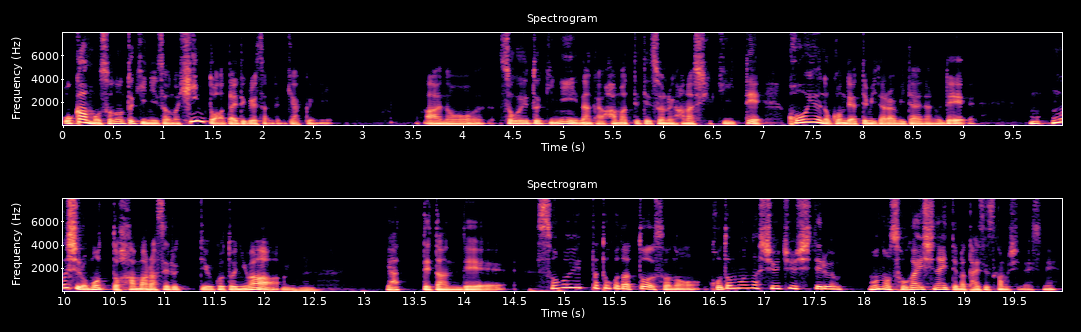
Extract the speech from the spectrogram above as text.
おかんもその時にそのヒントを与えてくれてたんで逆に。あのそういう時になんかハマっててその話聞いてこういうの今度やってみたらみたいなのでむしろもっとハマらせるっていうことにはやってたんでそういったとこだとその子供が集中してるものを阻害しないっていうのは大切かもしれないですね。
